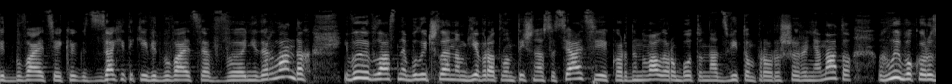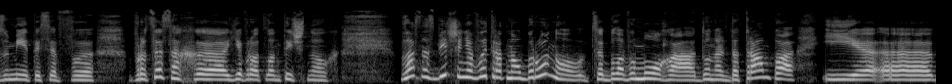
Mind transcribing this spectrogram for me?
відбувається, який захід, який відбувається в Нідерландах. І ви власне були членом Євроатлантичної асоціації, координували роботу над звітом про розширення НАТО. Глибоко розумієтеся в процесах е, євроатлантичних. Власне, збільшення витрат на оборону це була вимога Дональда Трампа, і е,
